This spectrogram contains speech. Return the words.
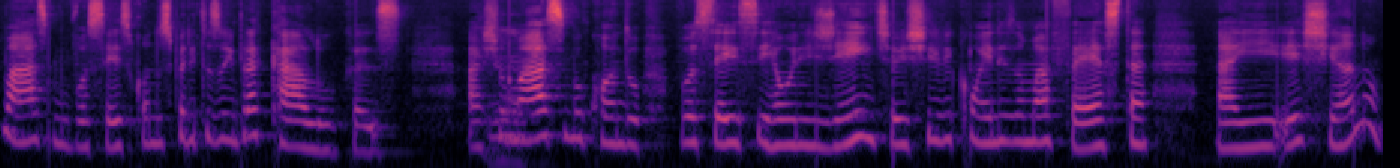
o máximo vocês quando os peritos vêm para cá, Lucas. Acho é. o máximo quando vocês se reúnem. Gente, eu estive com eles numa festa aí este ano,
